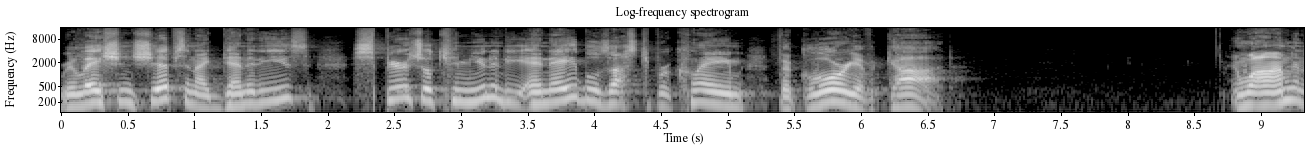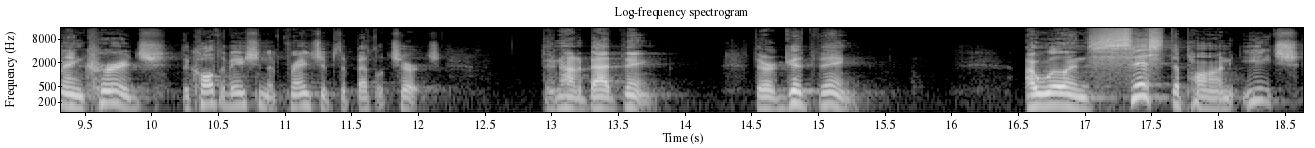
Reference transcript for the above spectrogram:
relationships and identities, spiritual community enables us to proclaim the glory of God. And while I'm going to encourage the cultivation of friendships at Bethel Church, they're not a bad thing, they're a good thing. I will insist upon each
